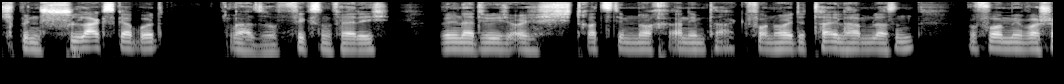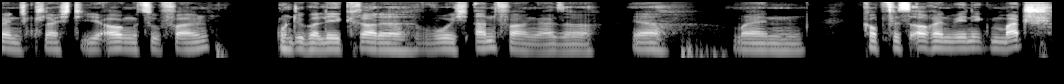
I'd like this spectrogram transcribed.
ich bin schlagskaputt, also fix und fertig. Will natürlich euch trotzdem noch an dem Tag von heute teilhaben lassen, bevor mir wahrscheinlich gleich die Augen zufallen. Und überlege gerade, wo ich anfange. Also ja, mein Kopf ist auch ein wenig matsch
